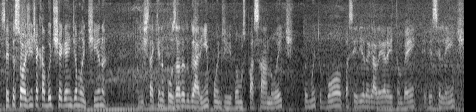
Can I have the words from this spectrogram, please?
Isso aí, pessoal. A gente acabou de chegar em Diamantina. A gente está aqui na pousada do Garimpo, onde vamos passar a noite. Foi muito bom, parceria da galera aí também, teve excelente.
